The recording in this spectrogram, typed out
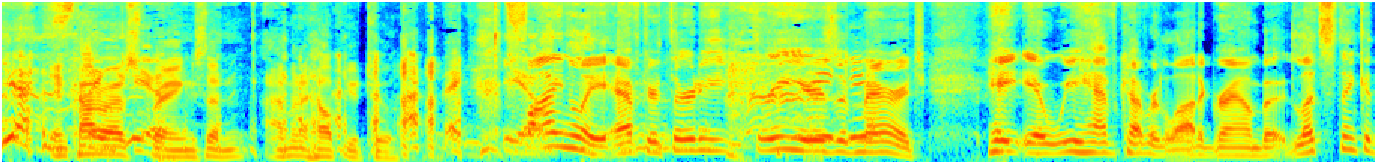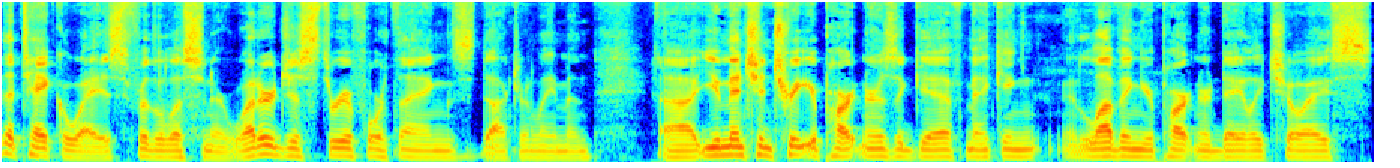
yes, in Colorado. Springs, and I'm going to help you too. Thank you. Finally, after 33 years of marriage. Hey, yeah, we have covered a lot of ground, but let's think of the takeaways for the listener. What are just three or four things, Dr. Leman? Uh, you mentioned treat your partner as a gift, making loving your partner daily choice.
